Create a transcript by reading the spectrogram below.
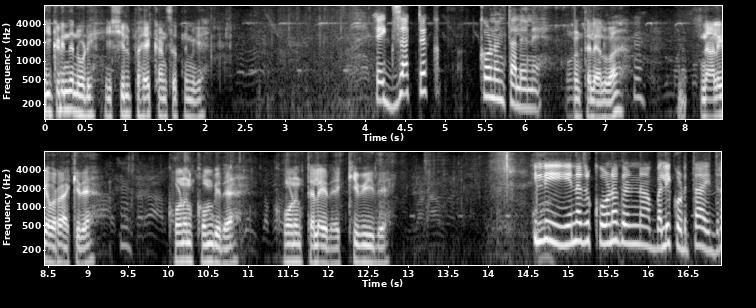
ಈ ಕಡೆಯಿಂದ ನೋಡಿ ಈ ಶಿಲ್ಪ ಹೇಗೆ ಕಾಣಿಸುತ್ತೆ ನಿಮಗೆ? ಎಕ್ಸಾಕ್ಟಾಗಿ ಕೋಣಂತಲೆನೇ ಕೋಣನ್ ತಲೆ ಅಲ್ವಾ? ನಾಲಿಗೆ ಹೊರ ಹಾಕಿದೆ. ಕೋಣನ್ ಕೊಂಬಿದೆ. ಕೋಣನ್ ತಲೆ ಇದೆ ಕಿವಿ ಇದೆ. ಇಲ್ಲಿ ಏನಾದರೂ ಕೋಣಗಳನ್ನ ಬಲಿ ಕೊಡ್ತಾ ಇದ್ರ?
